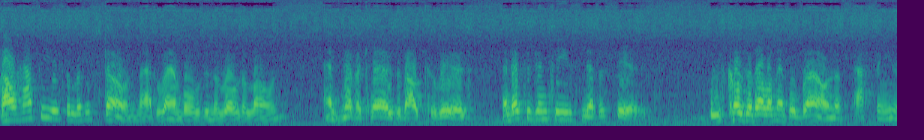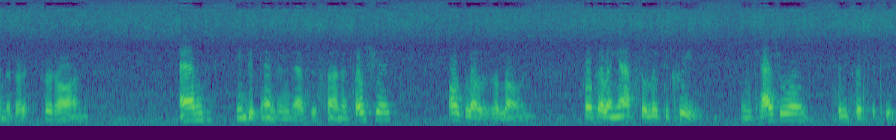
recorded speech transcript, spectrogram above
How happy is the little stone that rambles in the road alone, and never cares about careers, and exigencies never fears, whose coat of elemental brown a passing universe put on, and, independent as the sun associates, or glows alone, fulfilling absolute decrees in casual simplicity.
